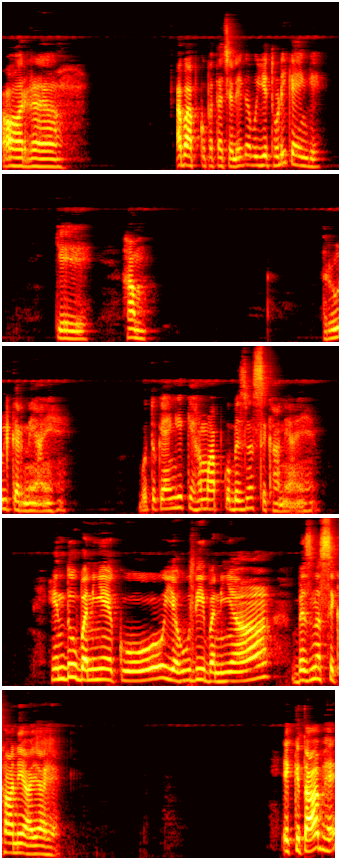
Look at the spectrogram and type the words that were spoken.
और अब आपको पता चलेगा, वो ये थोड़ी कहेंगे कि हम रूल करने आए हैं। वो तो कहेंगे कि हम आपको बिज़नेस सिखाने आए हैं। हिंदू बनिए को, यहूदी बनिया बिज़नेस सिखाने आया है। एक किताब है,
